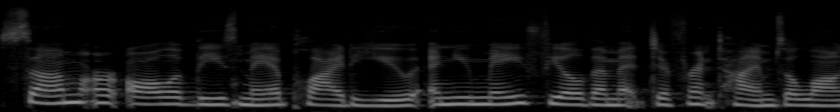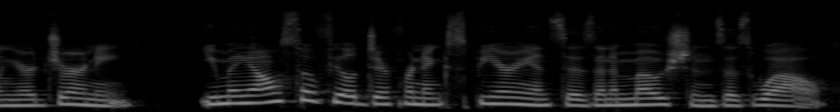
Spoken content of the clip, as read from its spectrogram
Some or all of these may apply to you, and you may feel them at different times along your journey. You may also feel different experiences and emotions as well.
